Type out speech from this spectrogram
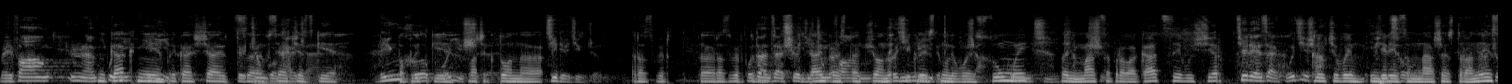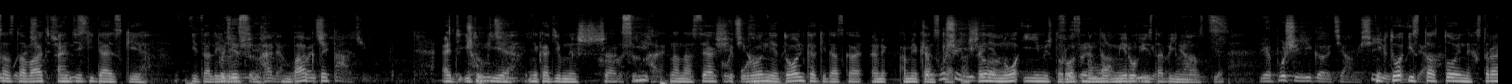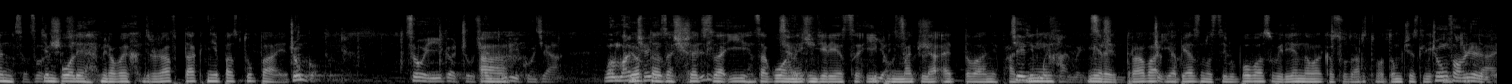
Никак не прекращаются всяческие попытки Вашингтона развер... развертывать расточенные игры с нулевой суммой, заниматься провокацией в ущерб ключевым интересам нашей страны, создавать антикитайские изолирующие бакты, эти и другие негативные шаги, наносящие урон не только китайско-американским отношениям, но и международному миру и стабильности. Никто из достойных стран, тем более мировых держав, так не поступает. А твердо защищать свои законные интересы и принимать для этого необходимые меры права и обязанности любого суверенного государства, в том числе и Китая.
